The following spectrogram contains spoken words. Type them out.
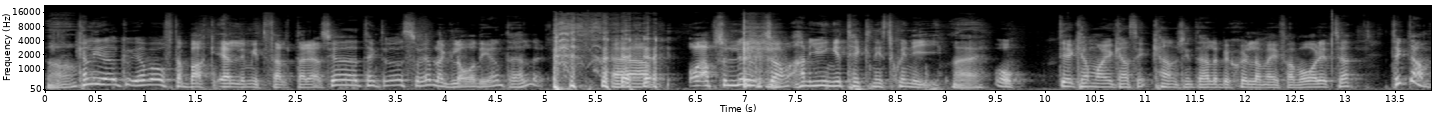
Ja. Kan lira, jag var ofta back eller mittfältare, så jag tänkte så jävla glad är jag inte heller. Eh, och absolut, så, han är ju inget tekniskt geni. Nej. Och det kan man ju kanske, kanske inte heller beskylla mig för att ha varit. Tyckte han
